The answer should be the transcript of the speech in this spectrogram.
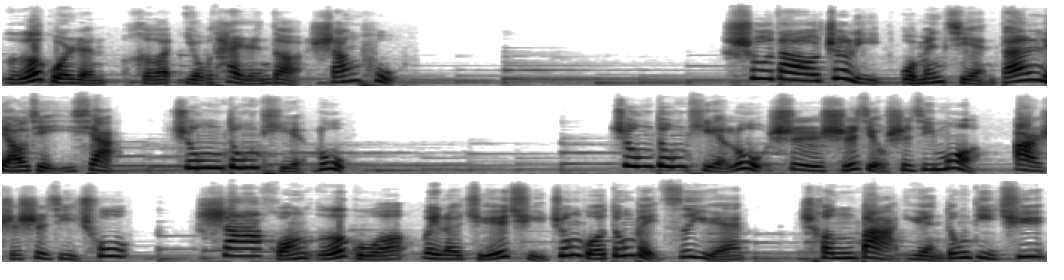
俄国人和犹太人的商铺。说到这里，我们简单了解一下中东铁路。中东铁路是19世纪末20世纪初，沙皇俄国为了攫取中国东北资源。称霸远东地区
